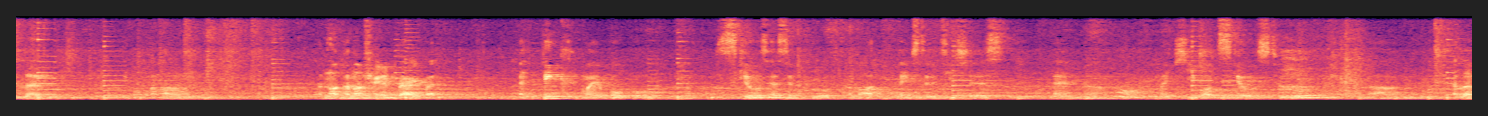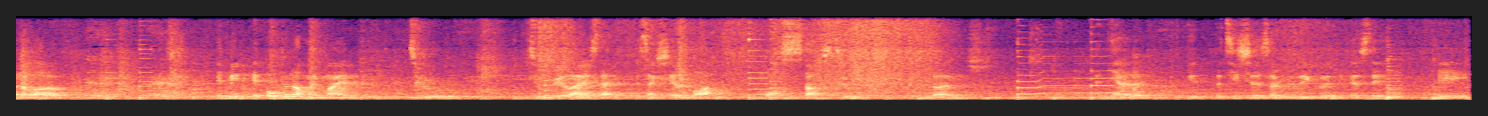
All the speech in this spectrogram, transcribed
I learned um I'm not I'm not trying to brag but I think my vocal skills has improved a lot thanks to the teachers and um, my keyboard skills too. Um, I learned a lot of it made it opened up my mind to to realize that there's actually a lot more stuff to learn. And yeah, the, the teachers are really good because they they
